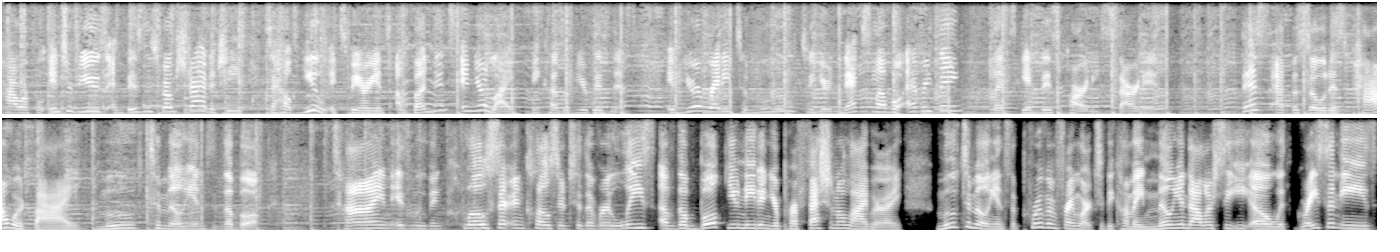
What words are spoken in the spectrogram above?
powerful interviews, and business growth strategy to help you experience abundance in your life because of your business. If you're ready to move to your next level everything, let's get this party started. This episode is powered by Move to Millions, the book time is moving closer and closer to the release of the book you need in your professional library. Move to Millions, the proven framework to become a million dollar CEO with grace and ease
